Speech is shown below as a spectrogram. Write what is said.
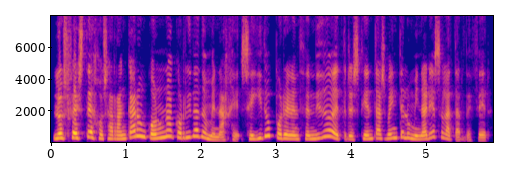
Los festejos arrancaron con una corrida de homenaje, seguido por el encendido de 320 luminarias al atardecer.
